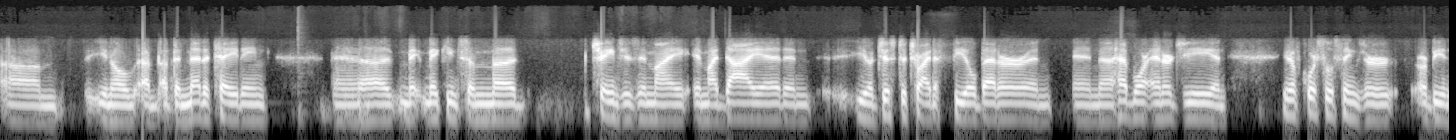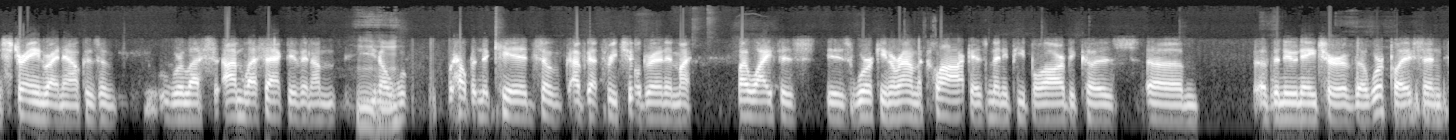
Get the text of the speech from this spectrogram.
Um, you know, I've, I've, been meditating and uh, ma- making some uh, changes in my in my diet, and you know, just to try to feel better and and uh, have more energy. And you know, of course, those things are are being strained right now because of we're less. I'm less active, and I'm mm-hmm. you know mm-hmm. helping the kids. So I've got three children, and my my wife is is working around the clock, as many people are, because um, of the new nature of the workplace, and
